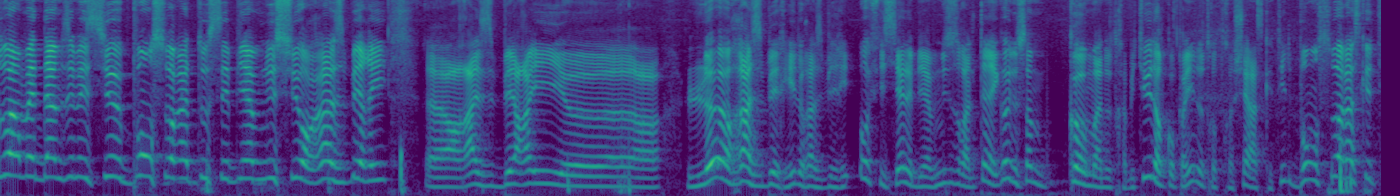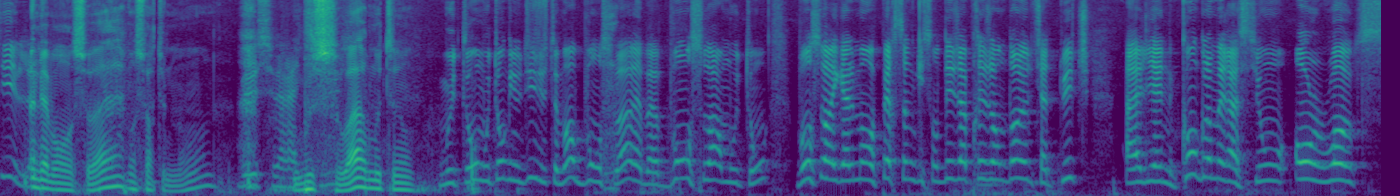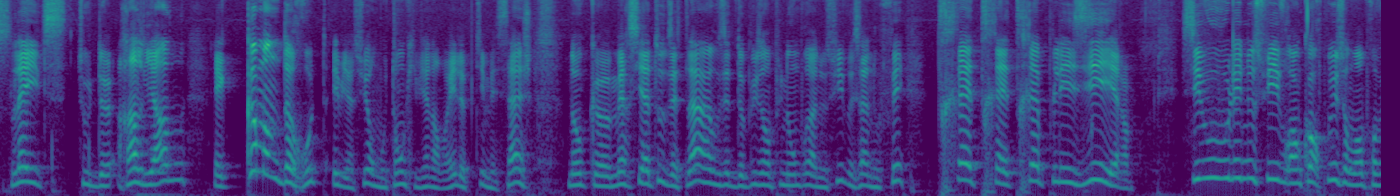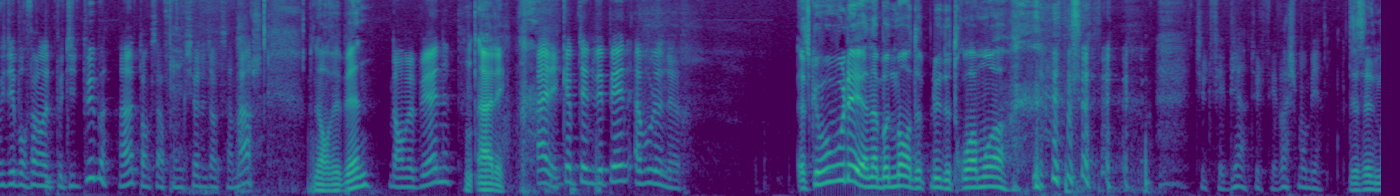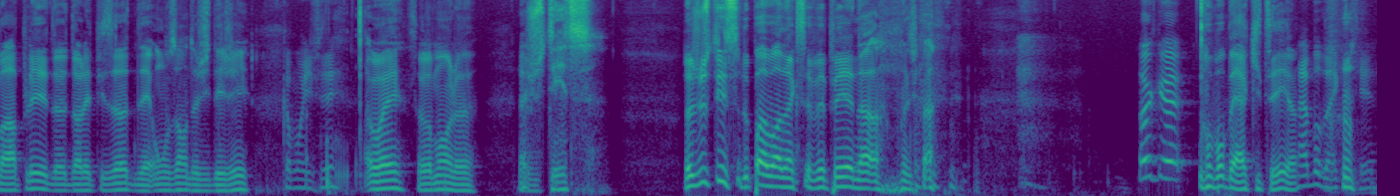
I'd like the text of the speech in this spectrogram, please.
Bonsoir mesdames et messieurs, bonsoir à tous et bienvenue sur Raspberry. Euh, Raspberry, euh, le Raspberry, le Raspberry officiel et bienvenue sur Alter Ego. Nous sommes comme à notre habitude en compagnie de notre très cher Asketil. Bonsoir Asketil. Eh bien bonsoir, bonsoir tout le monde. Bonsoir. Bonsoir mouton. Mouton, Mouton qui nous dit justement bonsoir, et ben bonsoir Mouton. Bonsoir également aux personnes qui sont déjà présentes dans le chat Twitch. Alien Conglomération, All Roads Leads to the Alien et Commander Route. Et bien sûr, Mouton qui vient d'envoyer le petit message. Donc euh, merci à tous d'être là. hein. Vous êtes de plus en plus nombreux à nous suivre et ça nous fait très très très plaisir. Si vous voulez nous suivre encore plus, on va en profiter pour faire notre petite pub, hein, tant que ça fonctionne et tant que ça marche. NordVPN NordVPN. Allez. Allez, Captain VPN, à vous l'honneur. Est-ce que vous voulez un abonnement de plus de 3 mois? Tu le fais bien, tu le fais vachement bien. J'essaie de me rappeler de- dans l'épisode des 11 ans de JDG. Comment il faisait Ouais, c'est vraiment le la justice. La justice, de pas avoir d'accès VPN. hein. Ok. Oh, bon, ben, à quitter. hein. Ah bon, bah écoutez.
